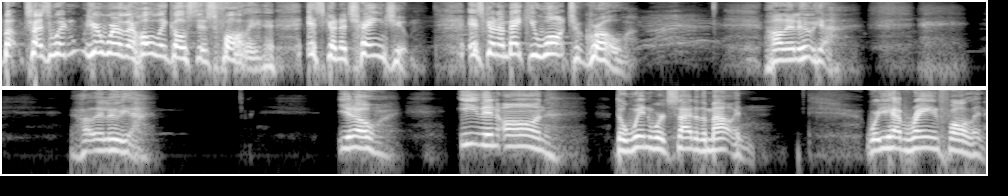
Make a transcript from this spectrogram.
But because when you're where the Holy Ghost is falling, it's going to change you, it's going to make you want to grow. Hallelujah. Hallelujah. You know, even on the windward side of the mountain, where you have rain falling,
